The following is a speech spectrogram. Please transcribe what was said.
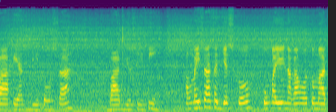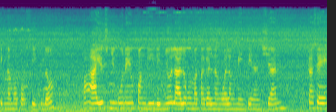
pakyat dito sa Baguio City. Ang may sasuggest ko, kung kayo'y naka-automatic na motorsiklo, paayos nyo muna yung panggilid nyo, lalo kung matagal nang walang maintenance yan. Kasi,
